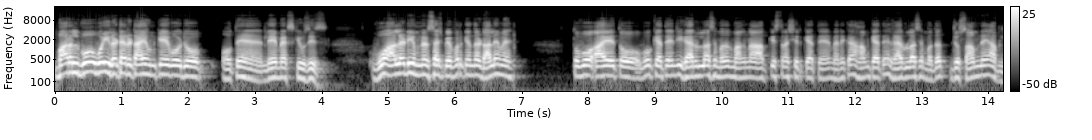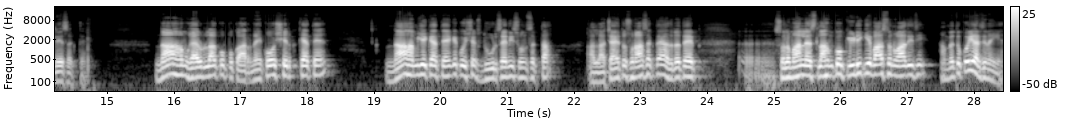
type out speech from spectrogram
بہرحال وہ وہی رٹے رٹائے ان کے، وہ جو ہوتے ہیں لیم ایکسکیوزز وہ آلریڈی ہم نے ریسرچ پیپر کے اندر ڈالے ہوئے ہیں۔ تو وہ آئے تو وہ کہتے ہیں جی غیر اللہ سے مدد مانگنا آپ کس طرح شرک کہتے ہیں؟ میں نے کہا، ہم کہتے ہیں غیر اللہ سے مدد جو سامنے ہے آپ لے سکتے ہیں۔ نہ ہم غیر اللہ کو پکارنے کو شرک کہتے ہیں، نہ ہم یہ کہتے ہیں کہ کوئی شخص دور سے نہیں سن سکتا۔ اللہ چاہے تو سنا سکتا ہے۔ حضرت سلمان علیہ السلام کو کیڑی کی آواز سنوا دی تھی۔ ہمیں تو کوئی عرض نہیں ہے۔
